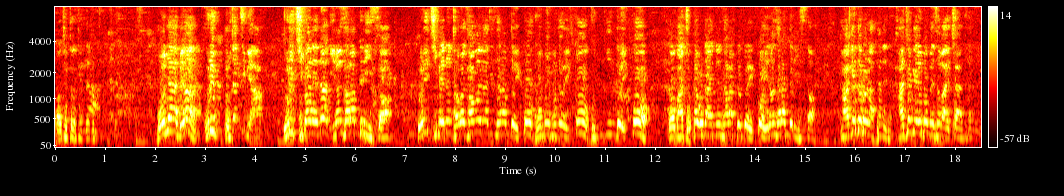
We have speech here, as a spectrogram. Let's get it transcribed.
어, 저쪽 전대 좀. 뭐냐면 우리 부잣집이야. 우리 집안에는 이런 사람들이 있어. 우리 집에는 저런 성을 가진 사람도 있고 고모부도 있고 군인도 있고 뭐 타고 다니는 사람들도 있고 이런 사람들이 있어. 가계도를 나타내는 가족 앨범에서 발췌한 사진이에요.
